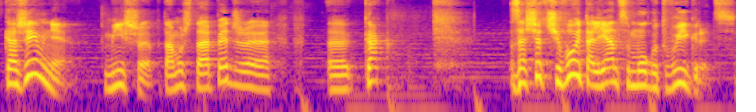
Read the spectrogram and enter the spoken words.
Скажи мне, Миша, потому что, опять же, э, как... За счет чего итальянцы могут выиграть?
